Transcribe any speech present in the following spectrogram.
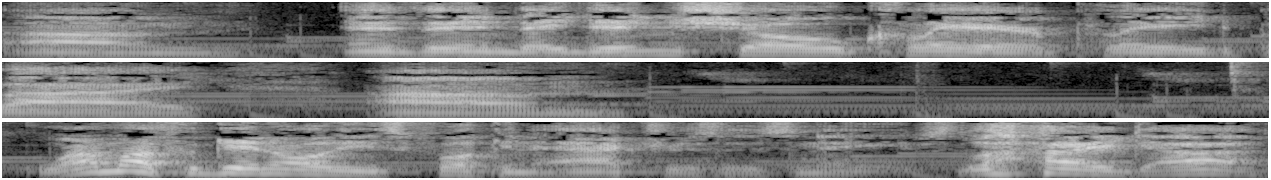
um, and then they didn't show Claire, played by. Um, why am I forgetting all these fucking actresses' names? Like I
